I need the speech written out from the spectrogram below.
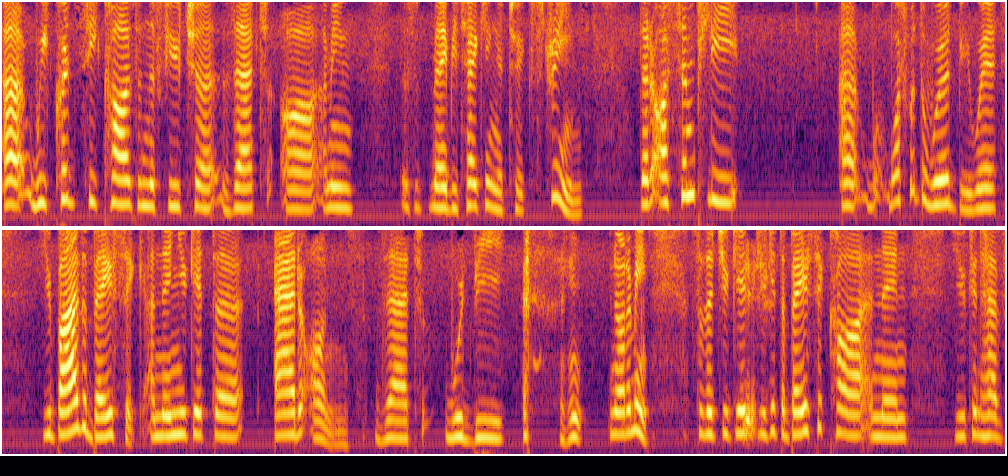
uh, we could see cars in the future that are? I mean, this is maybe taking it to extremes, that are simply. Uh, what would the word be? Where you buy the basic and then you get the add-ons that would be, you know what I mean? So that you get Yes. you get the basic car and then you can have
